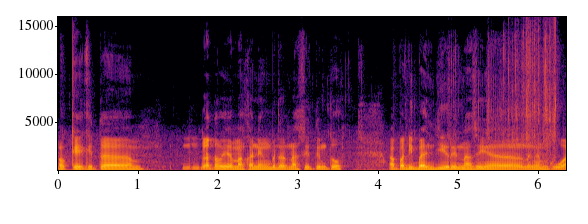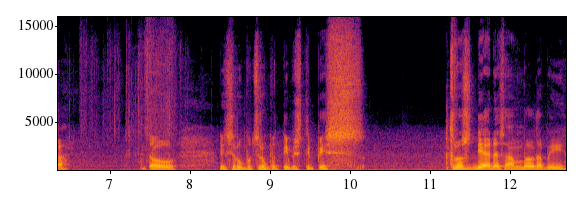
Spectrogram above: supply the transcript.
Oke, kita nggak tahu ya makan yang benar nasi tim tuh apa dibanjirin nasinya dengan kuah atau diseruput-seruput tipis-tipis terus dia ada sambal tapi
